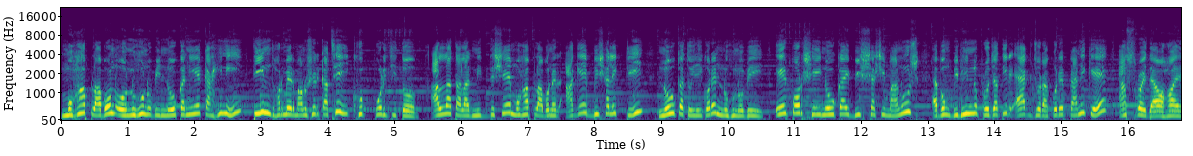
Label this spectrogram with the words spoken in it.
মহাপ্লাবন ও নুহ নবীর নৌকা নিয়ে কাহিনী তিন ধর্মের মানুষের কাছেই খুব পরিচিত। আল্লাহ তালার নির্দেশে মহাপ্লাবনের আগে বিশাল একটি নৌকা তৈরি করেন নুহ নবী। এরপর সেই নৌকায় বিশ্বাসী মানুষ এবং বিভিন্ন প্রজাতির এক জোড়া করে প্রাণীকে আশ্রয় দেওয়া হয়,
